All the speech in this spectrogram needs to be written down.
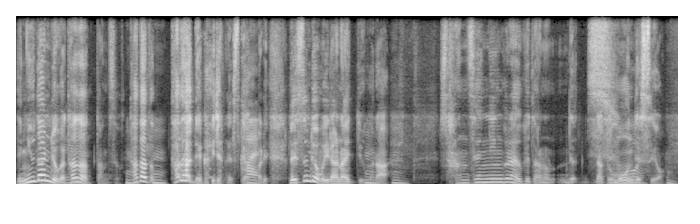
で入団料がタダだったんですよ。ただだうんうん。ただでかいじゃないですかやっぱり、レッスン料もいらないっていうから、うんうん。3,000人ぐらい受けたのでだと思うんですよ。ごいうん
